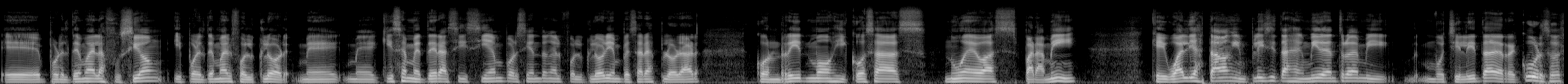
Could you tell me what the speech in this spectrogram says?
Eh, por el tema de la fusión y por el tema del folclore. Me, me quise meter así 100% en el folclore y empezar a explorar con ritmos y cosas nuevas para mí que igual ya estaban implícitas en mí dentro de mi mochilita de recursos.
